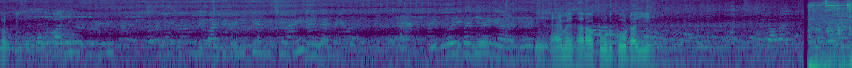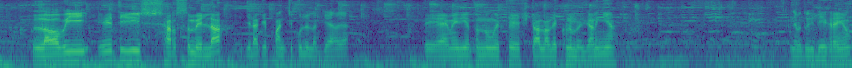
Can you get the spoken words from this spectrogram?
ਲਓ ਜੀ। ਤੇ ਐਵੇਂ ਸਾਰਾ ਫੂਡ ਕੋਰਟ ਆ ਜੀ ਲਓ ਵੀ, ਇਹ ਤੀ ਸਰਸ ਮੇਲਾ, ਜਿਹੜਾ ਕਿ ਪੰਚਕੂਲੇ ਲੱਗਿਆ ਹੋਇਆ। ਤੇ ਐਵੇਂ ਦੀਆਂ ਤੁਹਾਨੂੰ ਇੱਥੇ ਸਟਾਲਾਂ ਦੇਖਣ ਨੂੰ ਮਿਲ ਜਾਣਗੀਆਂ। ਜਿਵੇਂ ਤੁਸੀਂ ਦੇਖ ਰਹੇ ਹੋ।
